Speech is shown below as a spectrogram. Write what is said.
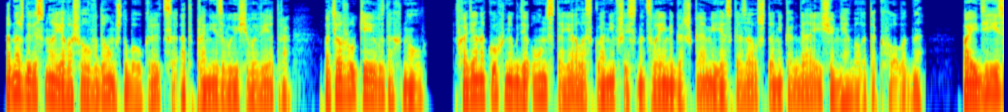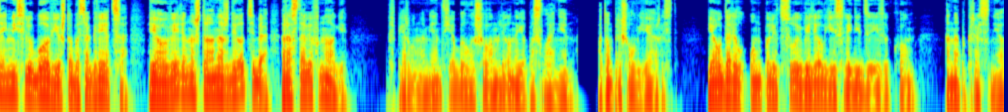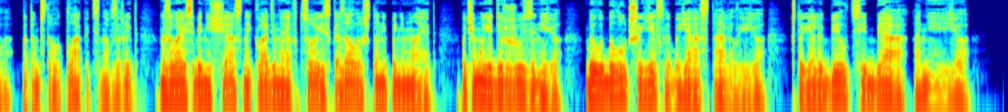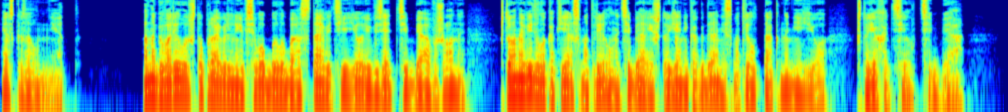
Однажды весной я вошел в дом, чтобы укрыться от пронизывающего ветра, потер руки и вздохнул. Входя на кухню, где он стоял, склонившись над своими горшками, я сказал, что никогда еще не было так холодно. Пойди и займись любовью, чтобы согреться. Я уверена, что она ждет тебя, расставив ноги». В первый момент я был ошеломлен ее посланием, потом пришел в ярость. Я ударил он по лицу и велел ей следить за языком. Она покраснела, потом стала плакать на взрыд, называя себя несчастной, кладенной овцой, и сказала, что не понимает, почему я держусь за нее. Было бы лучше, если бы я оставил ее — что я любил тебя, а не ее. Я сказал «нет». Она говорила, что правильнее всего было бы оставить ее и взять тебя в жены, что она видела, как я смотрел на тебя, и что я никогда не смотрел так на нее, что я хотел тебя.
